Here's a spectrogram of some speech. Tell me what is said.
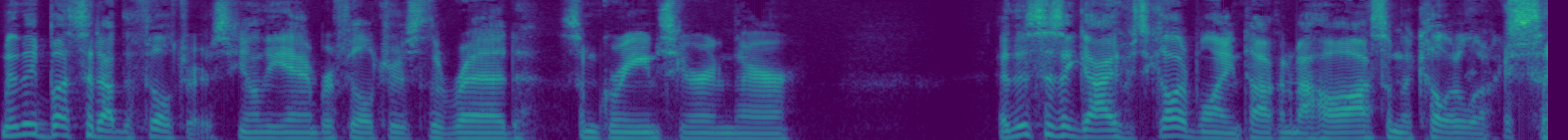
mean, they busted out the filters. You know, the amber filters, the red, some greens here and there. And this is a guy who's colorblind talking about how awesome the color looks. So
